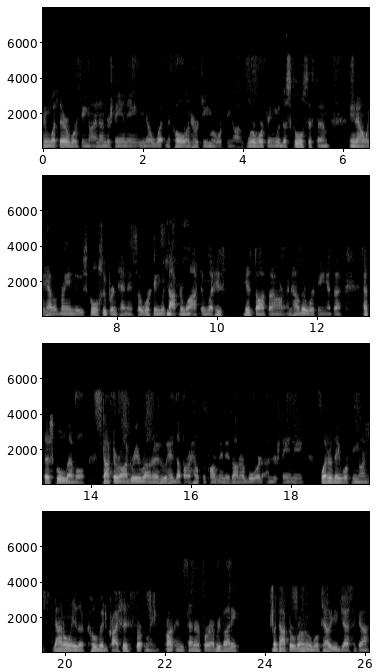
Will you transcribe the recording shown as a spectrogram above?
and what they're working on, and understanding you know what Nicole and her team are working on. We're working with the school system. You know, we have a brand new school superintendent, so working with mm-hmm. Dr. Watts and what his his thoughts are and how they're working at the at the school level. Dr. Audrey Arona, who heads up our health department, is on our board, understanding what are they working on. Not only the COVID crisis, certainly front and center for everybody, but Dr. Arona will tell you, Jessica,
